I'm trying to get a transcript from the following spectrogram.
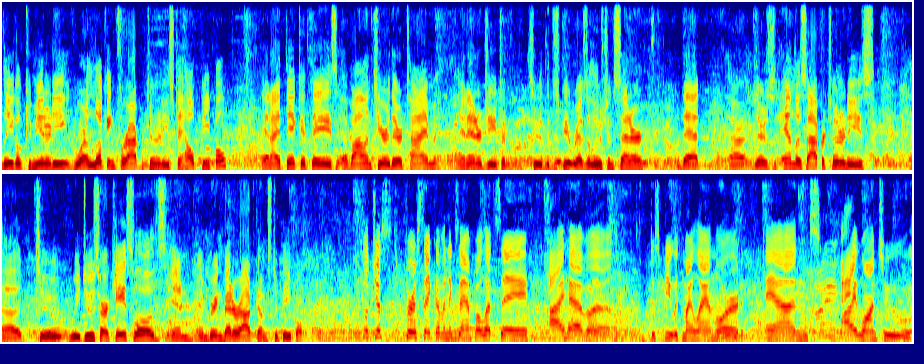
legal community who are looking for opportunities to help people. And I think if they volunteer their time and energy to, to the Dispute Resolution Center, that uh, there's endless opportunities uh, to reduce our caseloads and, and bring better outcomes to people. Just for the sake of an example, let's say I have a dispute with my landlord and I want to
